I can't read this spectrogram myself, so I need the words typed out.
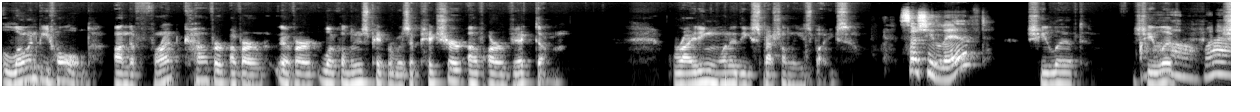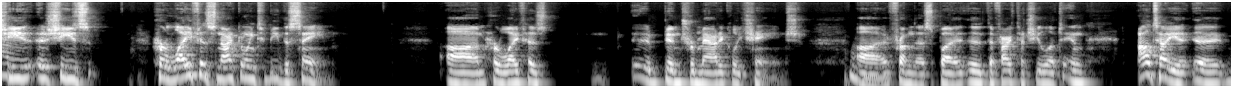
lo and behold, on the front cover of our of our local newspaper was a picture of our victim riding one of these special needs bikes. So she lived. She lived. She oh, lived. Wow. She she's her life is not going to be the same. Um, her life has been dramatically changed uh, mm-hmm. from this, but uh, the fact that she lived in, I'll tell you, uh,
